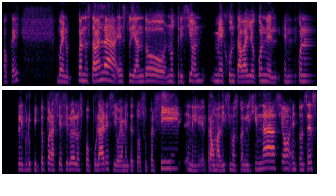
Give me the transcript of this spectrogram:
Ok. Bueno, cuando estaba en la, estudiando nutrición, me juntaba yo con el, con el grupito, por así decirlo, de los populares y obviamente todos super fit, en el, traumadísimos con el gimnasio. Entonces,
